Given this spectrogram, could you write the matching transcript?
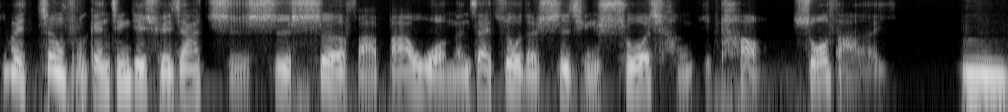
因为政府跟经济学家只是设法把我们在做的事情说成一套说法而已。嗯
